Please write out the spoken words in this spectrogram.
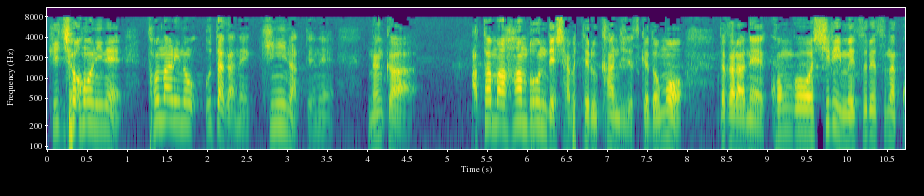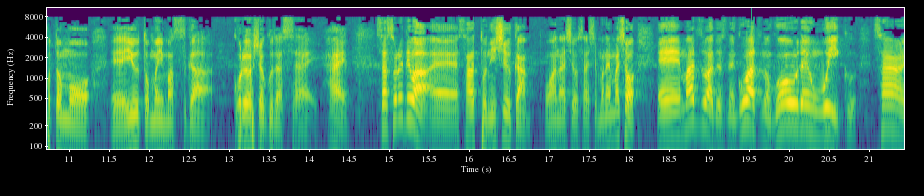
非常にね、隣の歌がね、気になってね、なんか、頭半分で喋ってる感じですけども、だからね、今後、尻滅裂なことも、えー言うと思いますが、ご了承ください。はい。さあ、それでは、えー、さっと2週間お話をさせてもらいましょう。えー、まずはですね、5月のゴールデンウィーク、3、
